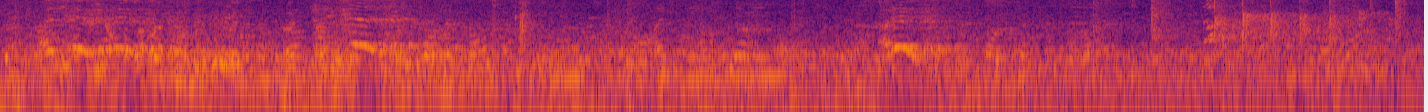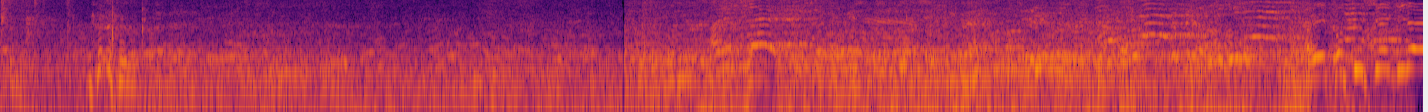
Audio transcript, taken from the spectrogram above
Il y a encore de la place. Ouais, c'est ça. Allez, faut toucher, Guilès,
